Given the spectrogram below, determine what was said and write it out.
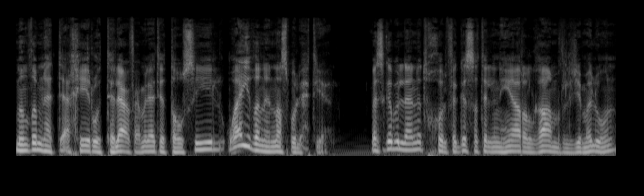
من ضمنها التأخير والتلاعب في عمليات التوصيل وأيضا النصب والاحتيال. بس قبل لا ندخل في قصة الانهيار الغامض لجملون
